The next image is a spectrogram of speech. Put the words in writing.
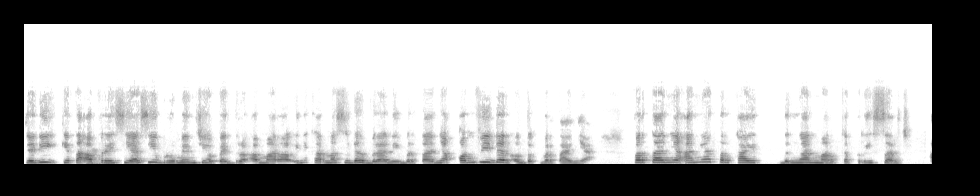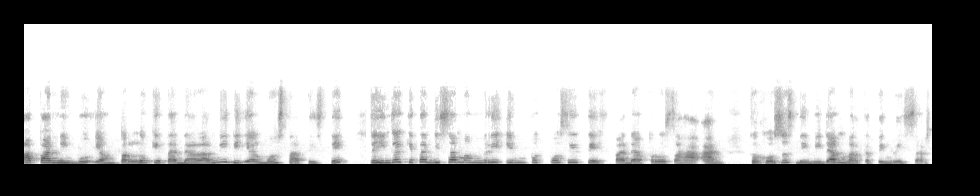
Jadi kita apresiasi Brumencio Pedro Amaral ini karena sudah berani bertanya, confident untuk bertanya. Pertanyaannya terkait dengan market research. Apa nih Bu yang perlu kita dalami di ilmu statistik sehingga kita bisa memberi input positif pada perusahaan, terkhusus di bidang marketing research.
